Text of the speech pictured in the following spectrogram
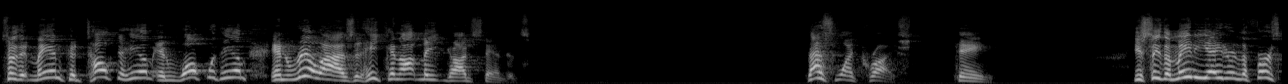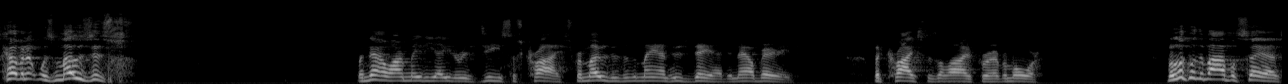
so that man could talk to him and walk with him and realize that he cannot meet God's standards. That's why Christ came. You see, the mediator in the first covenant was Moses. But now our mediator is Jesus Christ. For Moses is a man who's dead and now buried. But Christ is alive forevermore. But look what the Bible says.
